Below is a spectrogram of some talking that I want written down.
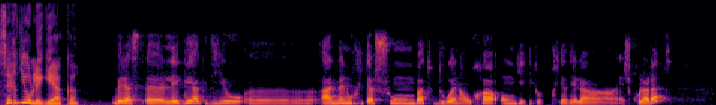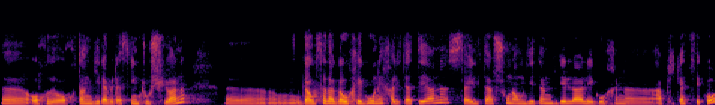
zer dio legeak? Beraz, uh, legeak dio uh, almen urritasun bat duen auja ongi dela eskolarat, hortan uh, gira beraz inklusioan, Uh, gauza da gaur egun ejalitatean, zailtasun handietan girela legoen uh, aplikatzeko,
